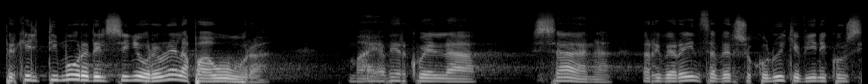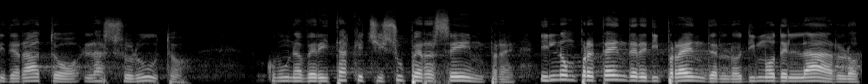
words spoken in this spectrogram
perché il timore del Signore non è la paura, ma è aver quella sana riverenza verso colui che viene considerato l'assoluto come una verità che ci supera sempre, il non pretendere di prenderlo, di modellarlo,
